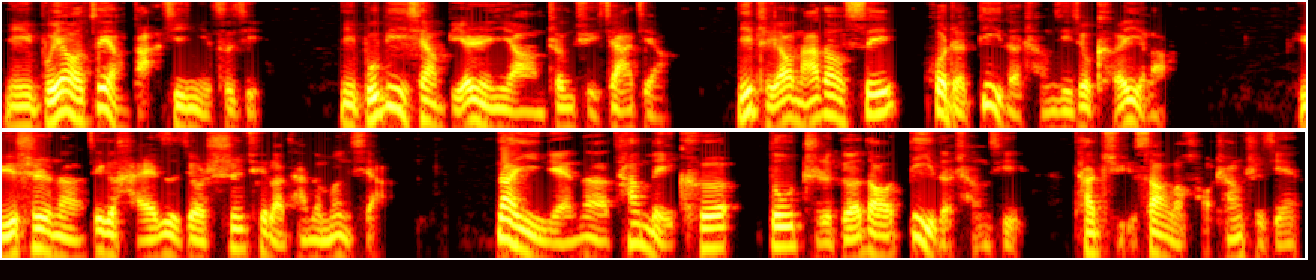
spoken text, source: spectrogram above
你不要这样打击你自己，你不必像别人一样争取嘉奖，你只要拿到 C 或者 D 的成绩就可以了。于是呢，这个孩子就失去了他的梦想。那一年呢，他每科都只得到 D 的成绩，他沮丧了好长时间。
